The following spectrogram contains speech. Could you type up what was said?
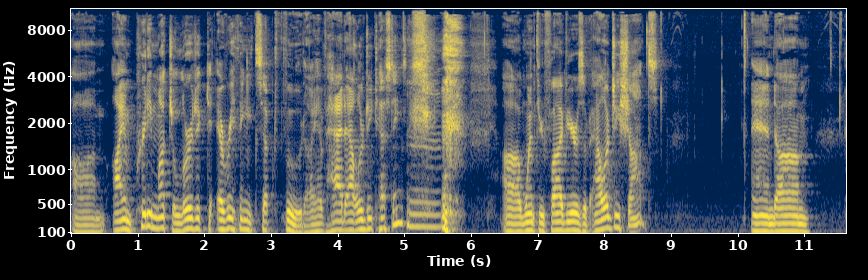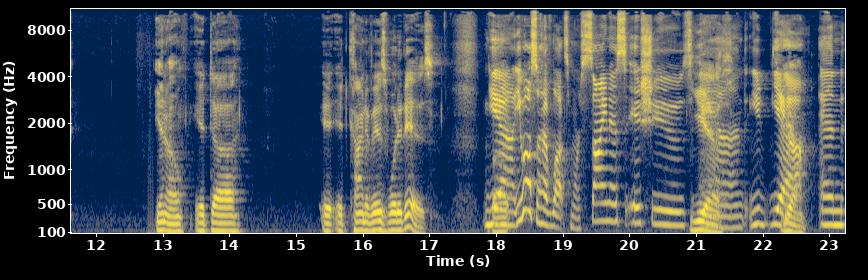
Um, I am pretty much allergic to everything except food. I have had allergy testings, uh, went through five years of allergy shots, and, um, you know, it, uh, it, it kind of is what it is. Yeah, you also have lots more sinus issues. Yes. And you yeah. Yeah. And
